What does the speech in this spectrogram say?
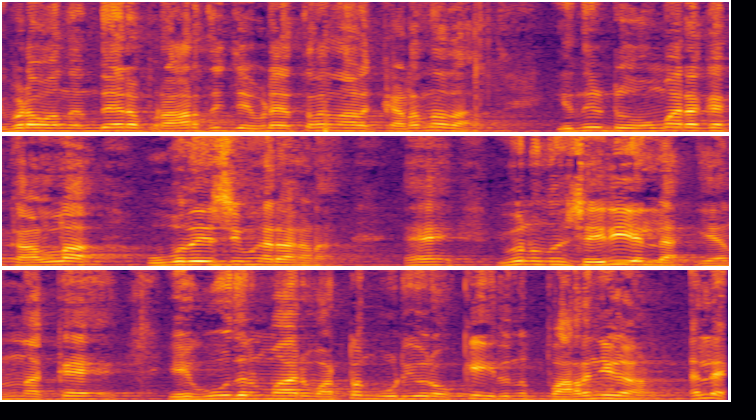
ഇവിടെ വന്ന് എന്തേരം പ്രാർത്ഥിച്ച് ഇവിടെ എത്ര നാൾ കിടന്നതാ? എന്നിട്ട് ഉമാരൊക്കെ കള്ള ഉപദേശിമാരാണ്. ഇവനൊന്നും ശരിയല്ല എന്നൊക്കെ യഹൂദന്മാർ വട്ടം കൂടിയവരൊക്കെ ഇരുന്ന് പറഞ്ഞു കാണും. അല്ലേ?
